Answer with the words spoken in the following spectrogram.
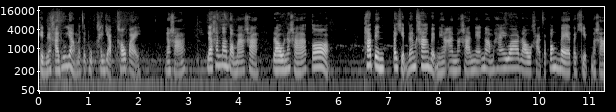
เห็นไหมคะ ทุกอย่างมันจะถูกขยับเข้าไปนะคะ และขั้นตอนต่อมาค่ะ เรานะคะก็ถ้าเป็นตะเข็บด้านข้างแบบนี้อันนะคะ แนะนำให้ว่าเราค่ะจะต้องแบตะเข็บนะคะ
